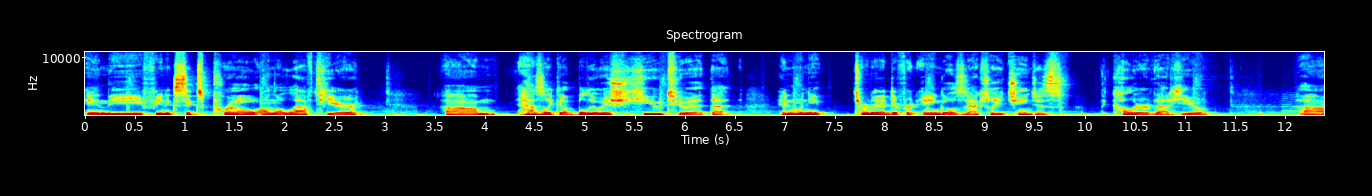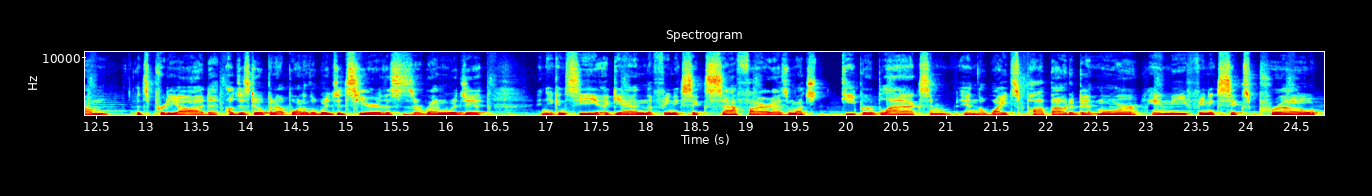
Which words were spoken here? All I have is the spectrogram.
And the Fenix 6 Pro on the left here um, has like a bluish hue to it that, and when you turn it at different angles, it actually changes the color of that hue. Um, it's pretty odd. I'll just open up one of the widgets here. This is a run widget. And you can see again, the Fenix 6 Sapphire has much deeper blacks and, and the whites pop out a bit more. And the Fenix 6 Pro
